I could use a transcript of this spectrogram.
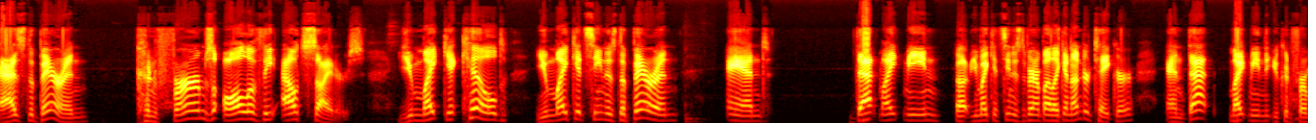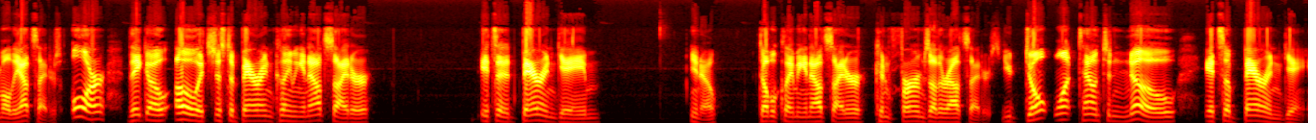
as the Baron confirms all of the outsiders. You might get killed, you might get seen as the Baron, and that might mean uh, you might get seen as the Baron by like an Undertaker, and that might mean that you confirm all the outsiders. Or they go, oh, it's just a Baron claiming an outsider. It's a Baron game, you know, double claiming an outsider confirms other outsiders. You don't want town to know it's a Baron game.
